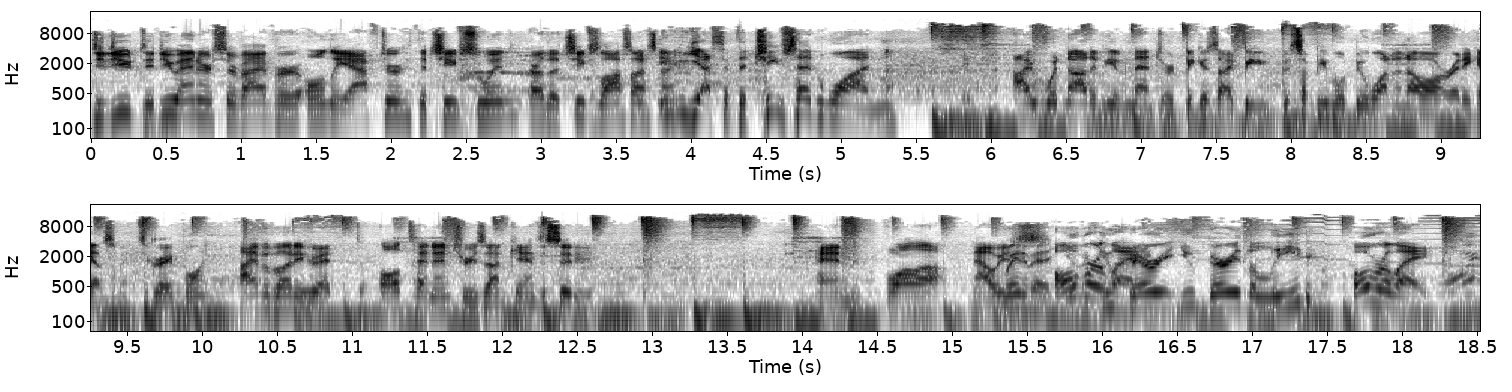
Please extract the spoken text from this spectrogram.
Did you did you enter Survivor only after the Chiefs win or the Chiefs lost last night? Yes, if the Chiefs had won, I would not have even entered because I'd be some people would be one to oh zero already against me. It's a great point. I have a buddy who had all ten entries on Kansas City, and voila! Now he's Wait a minute. overlay. You, bury, you bury the lead? Overlay. What?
